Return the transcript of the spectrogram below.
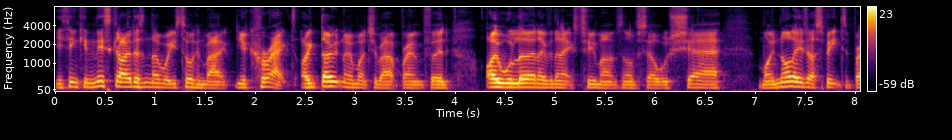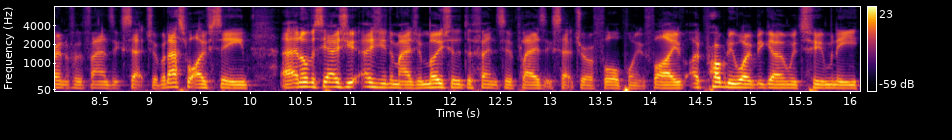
you're thinking this guy doesn't know what he's talking about. You're correct. I don't know much about Brentford. I will learn over the next two months, and obviously, I will share my knowledge. I speak to Brentford fans, etc. But that's what I've seen, uh, and obviously, as you as you'd imagine, most of the defensive players, etc., are 4.5. I probably won't be going with too many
